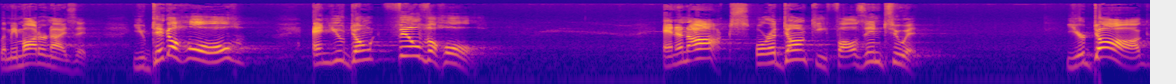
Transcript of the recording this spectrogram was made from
Let me modernize it. You dig a hole and you don't fill the hole. And an ox or a donkey falls into it. Your dog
